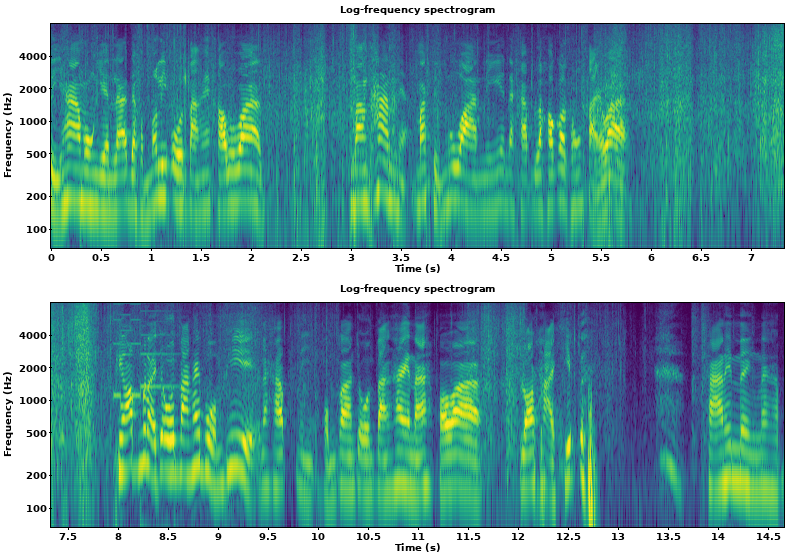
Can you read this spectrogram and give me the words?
สี่ห้าโมงเย็นแล้วเดี๋ยวผมต้องรีบโอนตังค์ให้เขาเพราะว่าบางท่านเนี่ยมาถึงเมื่อวานนี้นะครับ แล้วเขาก็สงสัยว่าพี่อ๊อฟเมื่อไหร่จะโอนตังค์ให้ผมพี่นะครับ นี่ผมกำลังจะโอนตังค์ให้นะ เพราะว่ารอถ่ายคลิป ช้านิดนึงนะครับ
